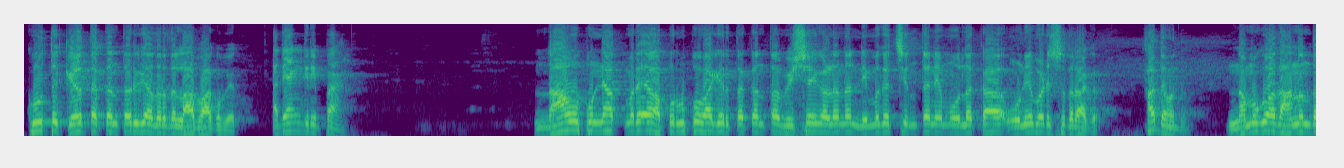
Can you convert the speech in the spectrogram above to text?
ಕೂತು ಕೇಳ್ತಕ್ಕಂಥವ್ರಿಗೆ ಅದರದ ಲಾಭ ಆಗಬೇಕು. ಅದ ಹೆಂಗ್ರಿಪ್ಪ? ನಾವು ಪುಣ್ಯಾತ್ಮರೇ ಅಪರೂಪವಾಗಿರ್ತಕ್ಕಂಥ ವಿಷಯಗಳನ್ನ ನಿಮಗ ಚಿಂತನೆ ಮೂಲಕ ಉಣಿಬಡಿಸಿದ್ರಾಗ ಹೌದೌದು. ನಮಗೂ ಅದು ಆನಂದ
